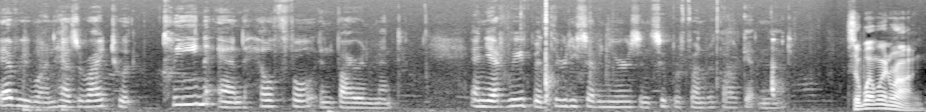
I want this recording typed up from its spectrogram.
everyone has a right to a clean and healthful environment. And yet we've been 37 years in Superfund without getting that. So what went wrong?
